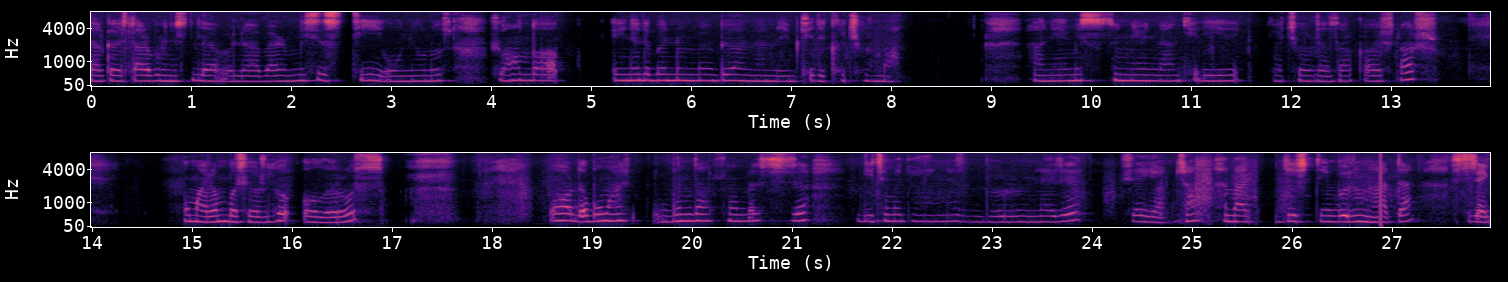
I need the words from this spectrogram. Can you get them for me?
arkadaşlar bugün sizlerle beraber Mrs. T oynuyoruz. Şu anda iğneli bölümü bir önündeyim. Kedi kaçırma. Yani Mrs.'in evinden kediyi kaçıracağız arkadaşlar. Umarım başarılı oluruz. Bu arada bu bundan sonra size geçemediğiniz bölümleri şey yapacağım. Hemen geçtiğim bölümlerden size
